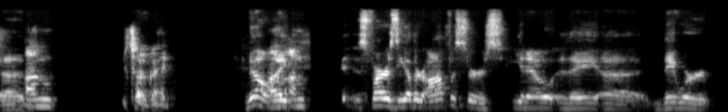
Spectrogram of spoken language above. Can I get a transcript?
Um, um sorry, go ahead. No, um, I, um, as far as the other officers, you know, they uh, they were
